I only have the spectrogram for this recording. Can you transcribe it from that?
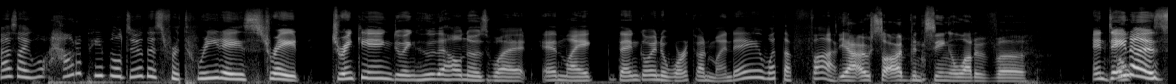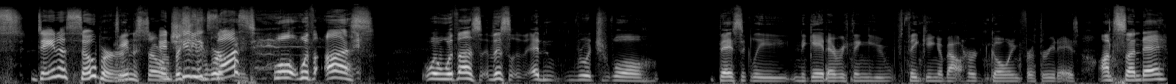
I was like, well, how do people do this for three days straight? Drinking, doing who the hell knows what, and like then going to work on Monday? What the fuck? yeah, I saw. I've been seeing a lot of. Uh, And Dana is Dana's sober. Dana's sober, and but she's, she's working. exhausted. Well, with us, well, with us, this and which will basically negate everything you're thinking about her going for three days. On Sunday,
